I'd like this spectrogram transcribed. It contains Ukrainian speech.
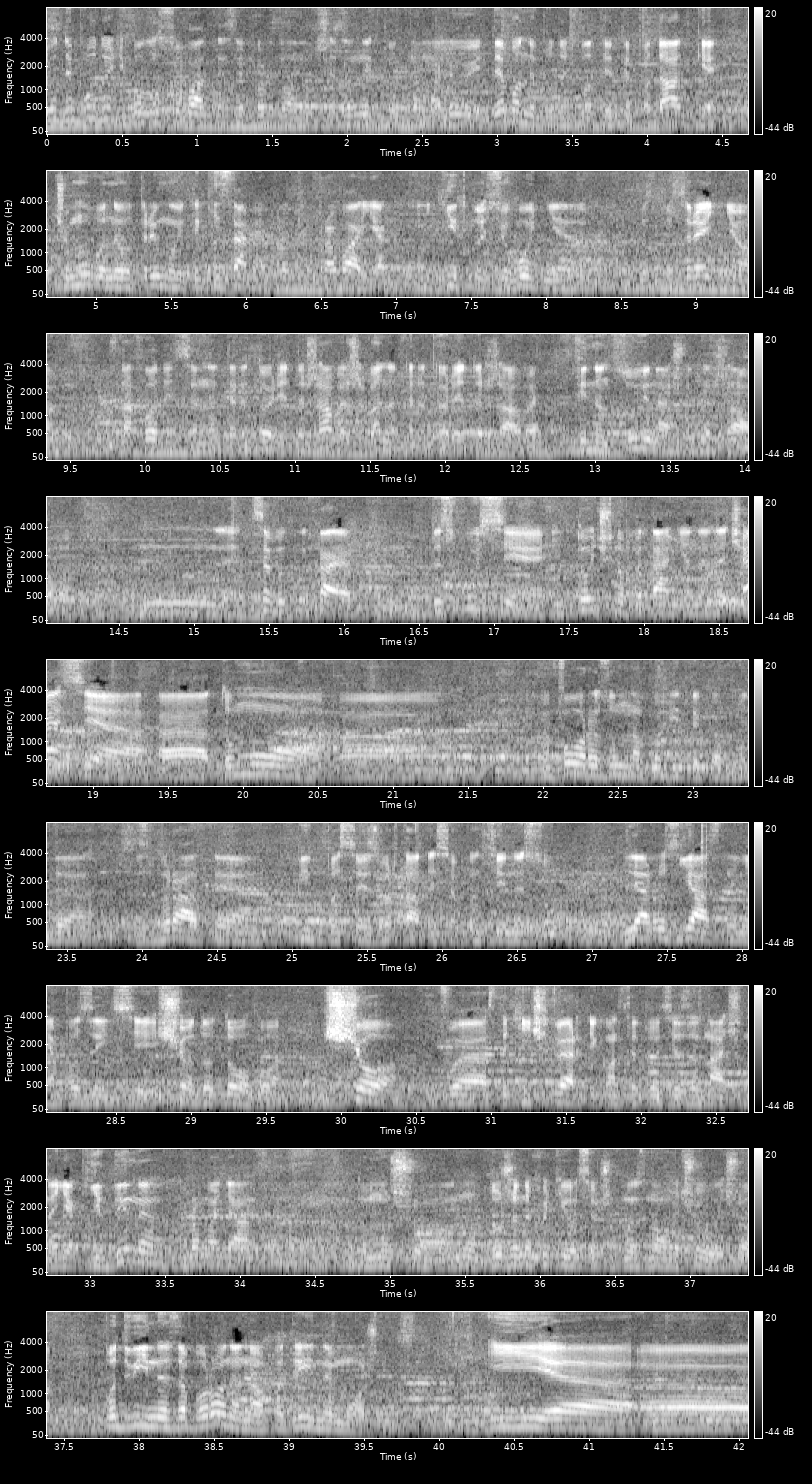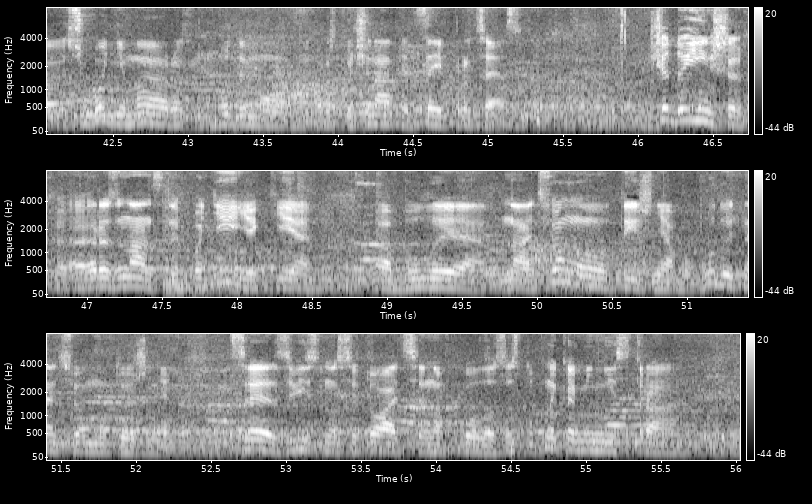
люди будуть голосувати за кордоном, чи за них тут намалюють, де вони будуть платити податки, чому вони отримують такі самі права, як і ті, хто сьогодні безпосередньо знаходиться на території держави, живе на території держави, фінансує нашу державу. Це викликає дискусії і точно питання не на часі, тому МФО Розумна політика буде збирати підписи і звертатися в Конституційний суд для роз'яснення позиції щодо того, що в статті 4 Конституції зазначено як єдине громадянство. Тому що ну дуже не хотілося, щоб ми знову чули, що подвійне заборонено, а потрійне можна. І е, е, сьогодні ми роз, будемо розпочинати цей процес. Щодо інших е, резонансних подій, які е, були на цьому тижні або будуть на цьому тижні, це звісно ситуація навколо заступника міністра,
